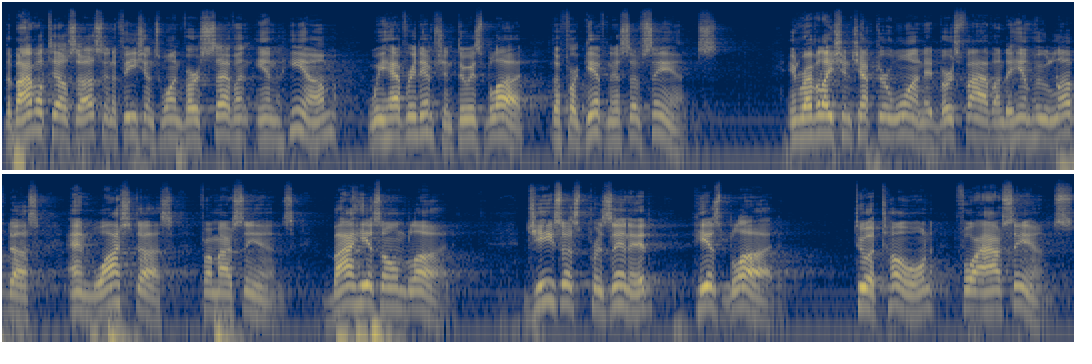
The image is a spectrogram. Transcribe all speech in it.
The Bible tells us in Ephesians 1, verse 7 in him we have redemption through his blood, the forgiveness of sins. In Revelation chapter 1, at verse 5, unto him who loved us and washed us from our sins by his own blood, Jesus presented his blood to atone for our sins.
